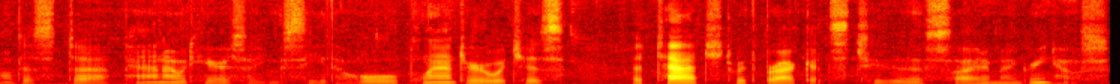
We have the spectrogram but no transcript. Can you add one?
I'll just uh, pan out here so you can see the whole planter which is attached with brackets to the side of my greenhouse.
